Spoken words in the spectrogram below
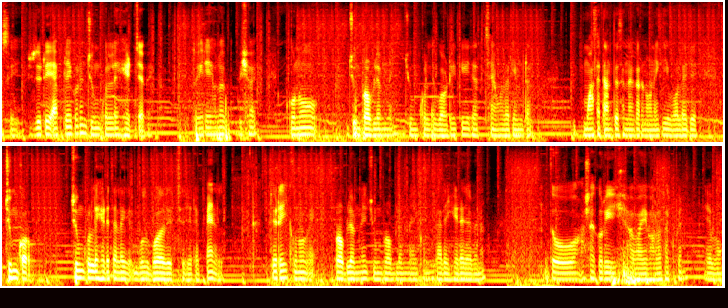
আছে যদি অ্যাপ্লাই করেন জুম করলে হেড যাবে। তো এটাই হলো বিষয়। কোনো জুম প্রবলেম নেই। জুম করলে বডিতেই যাচ্ছে আমাদের এমটা মাথা টানতেছে না, কারণ অনেকেই বলে যে জুম করো। জুম করলে হেডে তাহলে বলে দিচ্ছে যেটা প্যানেল তো এটাই কোনো প্রবলেম নেই জুম প্রবলেম নেই কোনো, তাহলে হেডে যাবে না। তো আশা করি সবাই ভালো থাকবেন এবং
